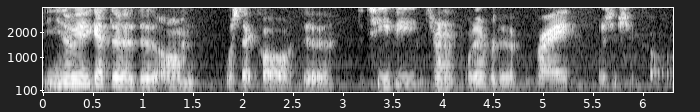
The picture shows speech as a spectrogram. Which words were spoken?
you know, they got the the um, what's that called? The TV joint, whatever the Right. what's this shit called?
